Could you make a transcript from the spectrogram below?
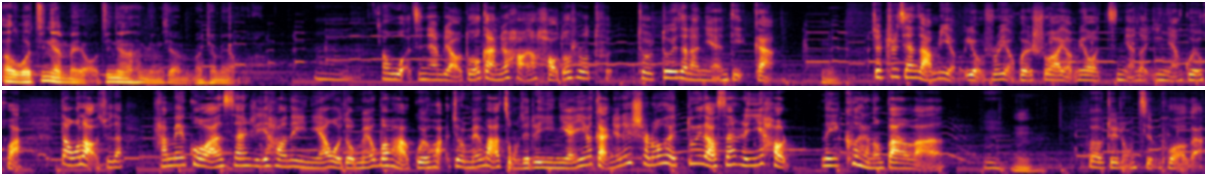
呃，我今年没有，今年很明显完全没有了。嗯那我今年比较多，我感觉好像好多事都推就是堆在了年底干。嗯，就之前咱们有有时候也会说啊有没有今年的一年规划，但我老觉得还没过完三十一号那一年，我就没有办法规划，就是没有办法总结这一年，因为感觉那事儿都会堆到三十一号那一刻才能办完，嗯嗯，会有这种紧迫感。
